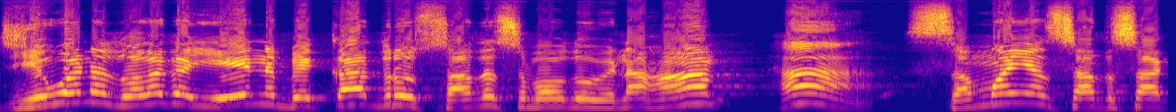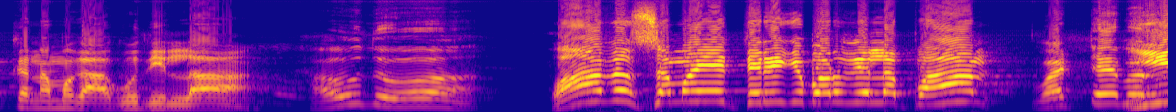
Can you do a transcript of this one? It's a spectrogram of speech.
ಜೀವನದೊಳಗ ಏನು ಬೇಕಾದ್ರೂ ಸಾಧಿಸಬಹುದು ವಿನಃ ಹಾ. ಸಮಯ ಸಾಧಿಸಾಕ ನಮಗಾಗುದಿಲ್ಲ. ಹೌದು. ವಾದ ಸಮಯ ತಿರುಗಿ ಬರುದಿಲ್ಲಪ್ಪ ಹೊಟ್ಟೆ ಈ.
